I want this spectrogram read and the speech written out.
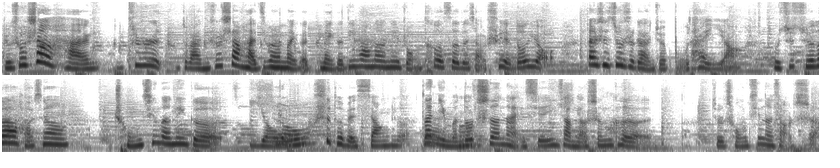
比如说上海，就是对吧？你说上海基本上每个每个地方的那种特色的小吃也都有。但是就是感觉不太一样。我就觉得好像重庆的那个油是特别香的。那你们都吃了哪一些印象比较深刻的，就是重庆的小吃啊？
